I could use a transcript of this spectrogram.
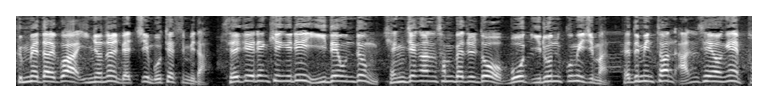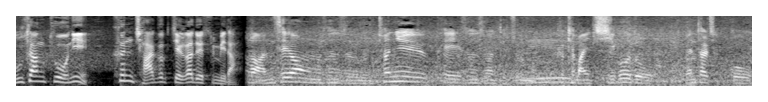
금메달과 인연을 맺지 못했습니다. 세계 랭킹 1위 이대훈 등 쟁쟁한 선배들도 못 이룬 꿈이지만 배드민턴 안세영의 부상 투혼이 큰 자극제가 됐습니다. 안세영 선수, 천일페이 선수한테 좀 그렇게 많이 지고도 멘탈 잡고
